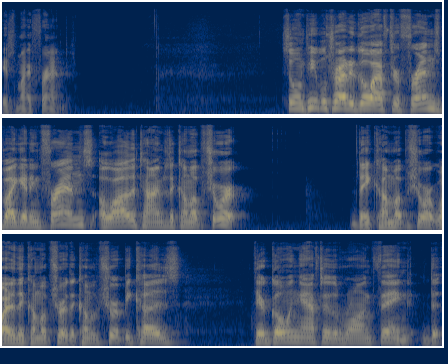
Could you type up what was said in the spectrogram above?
is my friend. So when people try to go after friends by getting friends, a lot of the times they come up short. They come up short. Why do they come up short? They come up short because they're going after the wrong thing. The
